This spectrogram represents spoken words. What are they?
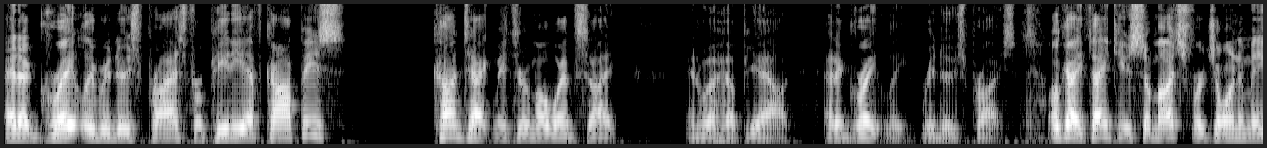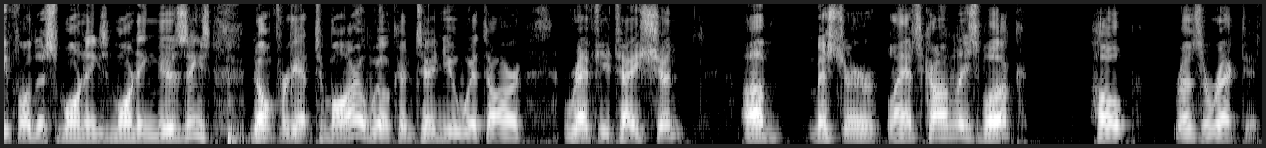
at a greatly reduced price for PDF copies, contact me through my website and we'll help you out at a greatly reduced price. Okay, thank you so much for joining me for this morning's morning musings. Don't forget, tomorrow we'll continue with our refutation of Mr. Lance Conley's book, Hope Resurrected.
